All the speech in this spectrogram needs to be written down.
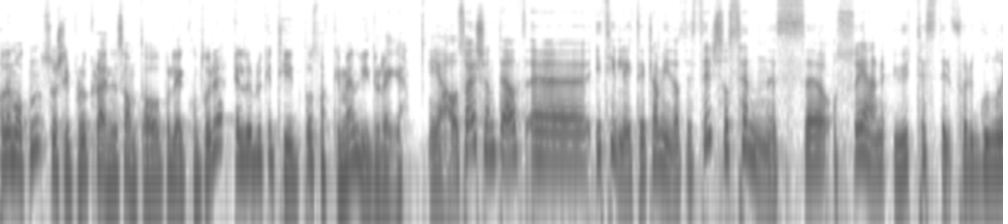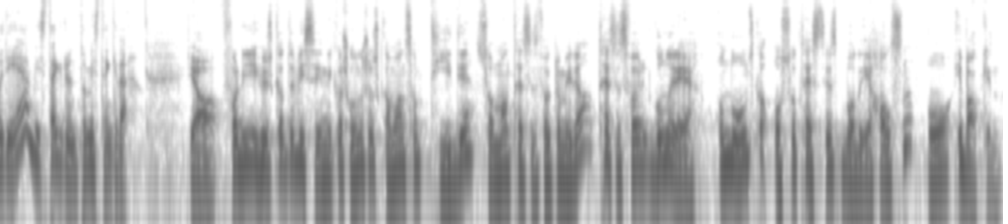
På den måten så slipper du kleine samtaler på legekontoret, eller å bruke tid på å snakke med en videolege. Ja, og så har jeg skjønt det at uh, i tillegg til klamydiatester, så sendes uh, også gjerne ut tester for gonoré, hvis det er grunn til å mistenke det. Ja, fordi husk at visse indikasjoner så skal man samtidig som man testes for klamydia, testes for gonoré. Og noen skal også testes både i halsen og i baken.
